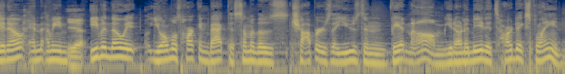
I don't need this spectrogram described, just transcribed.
You know, and I mean, Yeah. even though it, you almost harken back to some of those choppers they used in Vietnam. You know what I mean? It's hard to explain.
